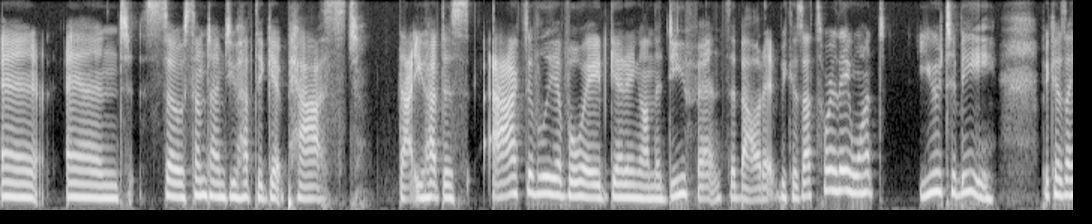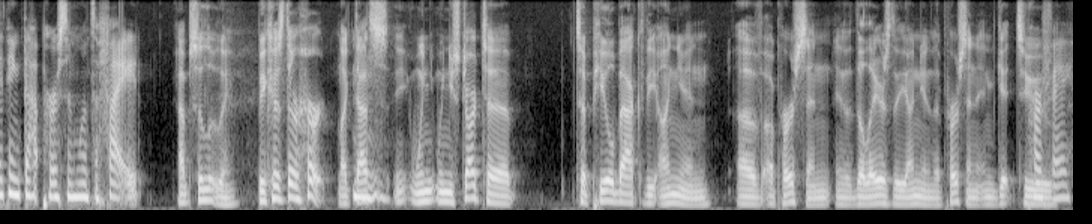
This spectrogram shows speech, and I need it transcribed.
And and so sometimes you have to get past that. You have to actively avoid getting on the defense about it because that's where they want you to be. Because I think that person wants a fight. Absolutely. Because they're hurt. Like that's when when you start to to peel back the onion of a person, you know, the layers of the onion of the person and get to Parfait.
